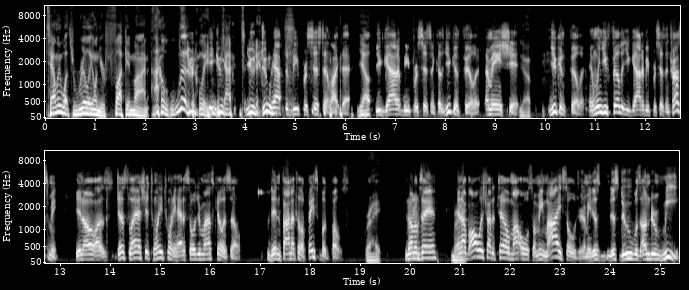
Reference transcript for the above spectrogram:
tell me what's really on your fucking mind. I literally you, got you do have to be persistent like that. Yep. You got to be persistent because you can feel it. I mean, shit. Yep. You can feel it. And when you feel it, you got to be persistent. Trust me. You know, uh, was just last year, 2020, had a soldier minds kill herself. Didn't find out till a Facebook post. Right. You know what I'm saying? Right. And I've always tried to tell my old, so I mean, my soldier. I mean, this this dude was under me,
